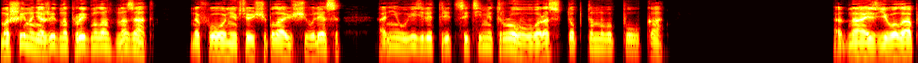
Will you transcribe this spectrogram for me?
машина неожиданно прыгнула назад. На фоне все еще пылающего леса они увидели тридцатиметрового растоптанного паука. Одна из его лап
